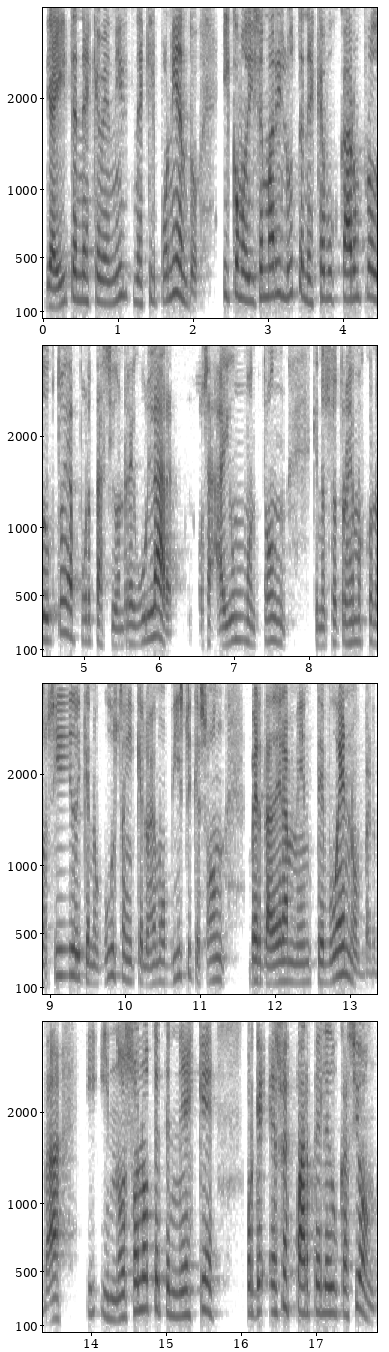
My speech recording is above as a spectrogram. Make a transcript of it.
De ahí tenés que venir, tenés que ir poniendo. Y como dice Marilu, tenés que buscar un producto de aportación regular. O sea, hay un montón que nosotros hemos conocido y que nos gustan y que los hemos visto y que son verdaderamente buenos, ¿verdad? Y, no solo te tenés que, porque eso es parte de la educación,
